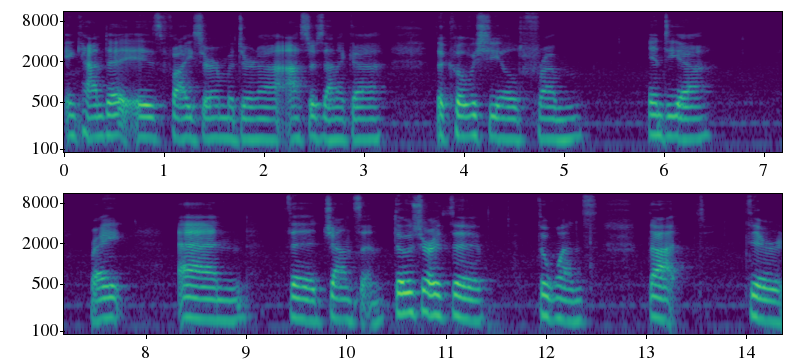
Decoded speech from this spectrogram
in Canada is Pfizer, Moderna, AstraZeneca, the Covishield from India, right, and the Johnson. Those are the the ones that they're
